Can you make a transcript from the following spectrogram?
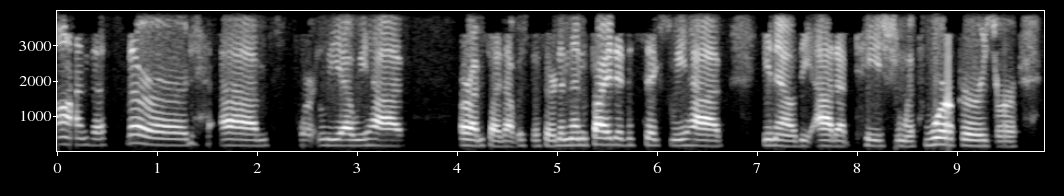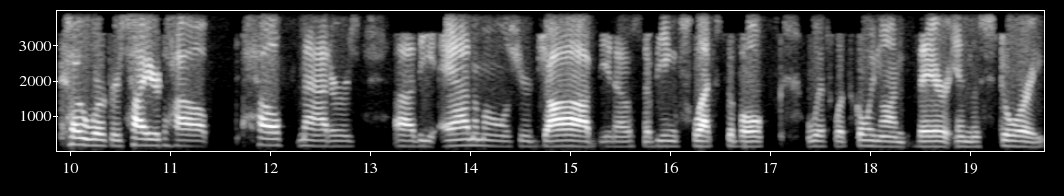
on the third, um, for Leo, we have, or I'm sorry, that was the third. And then Friday the sixth, we have, you know, the adaptation with workers or coworkers, hired help, health matters, uh, the animals, your job, you know, so being flexible with what's going on there in the story.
